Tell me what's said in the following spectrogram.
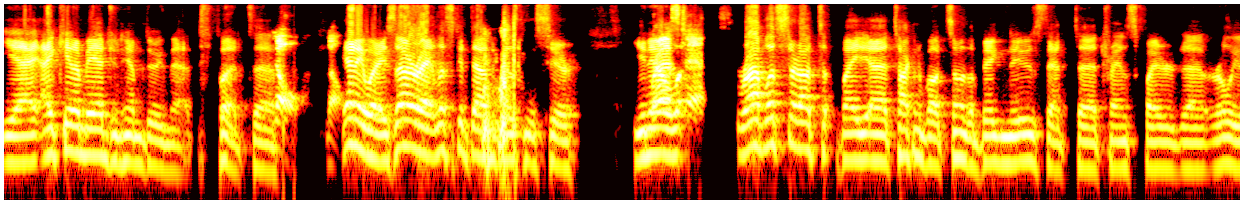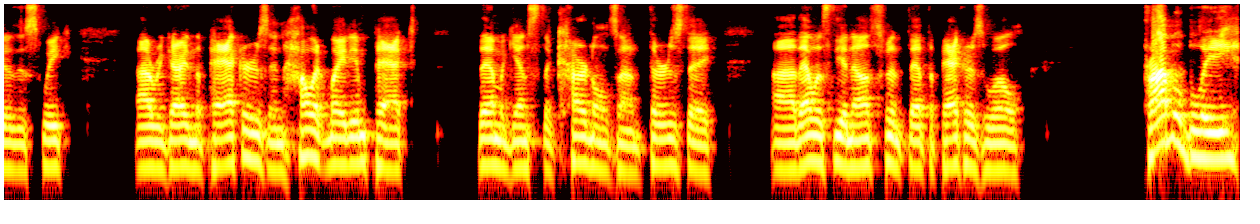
Yeah, I can't imagine him doing that. But uh, no, no. Anyways, all right, let's get down to business here. You know, Rob, let's start out t- by uh, talking about some of the big news that uh, transpired uh, earlier this week uh, regarding the Packers and how it might impact them against the Cardinals on Thursday. Uh, that was the announcement that the Packers will probably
